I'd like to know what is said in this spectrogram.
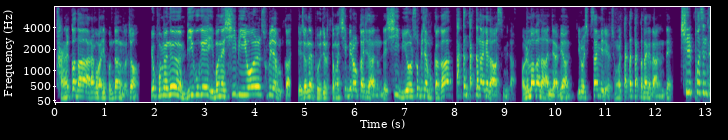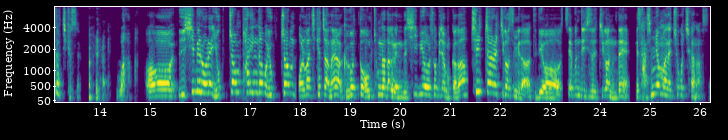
강할 거다라고 많이 본다는 거죠. 이거 보면은 미국의 이번에 12월 소비자 물가 예전에 보여드렸던 건 11월까지 나왔는데 12월 소비자 물가가 따끈따끈하게 나왔습니다. 얼마가 나왔냐면 1월 13일이에요. 정말 따끈따끈하게 나왔는데 7%가 찍혔어요. 와. 어, 이 11월에 6.8인가 뭐 6. 얼마 찍혔잖아요. 그것도 엄청나다 그랬는데 12월 소비자 물가가 7자를 찍었습니다. 드디어 세븐디짓을 찍었는데 40년 만에 최고치가 나왔어요.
